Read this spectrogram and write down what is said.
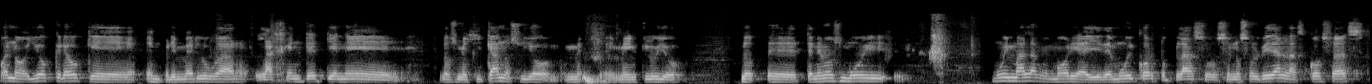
Bueno, yo creo que en primer lugar la gente tiene, los mexicanos y yo me, incluyo, eh, tenemos muy, muy mala memoria y de muy corto plazo. Se nos olvidan las cosas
